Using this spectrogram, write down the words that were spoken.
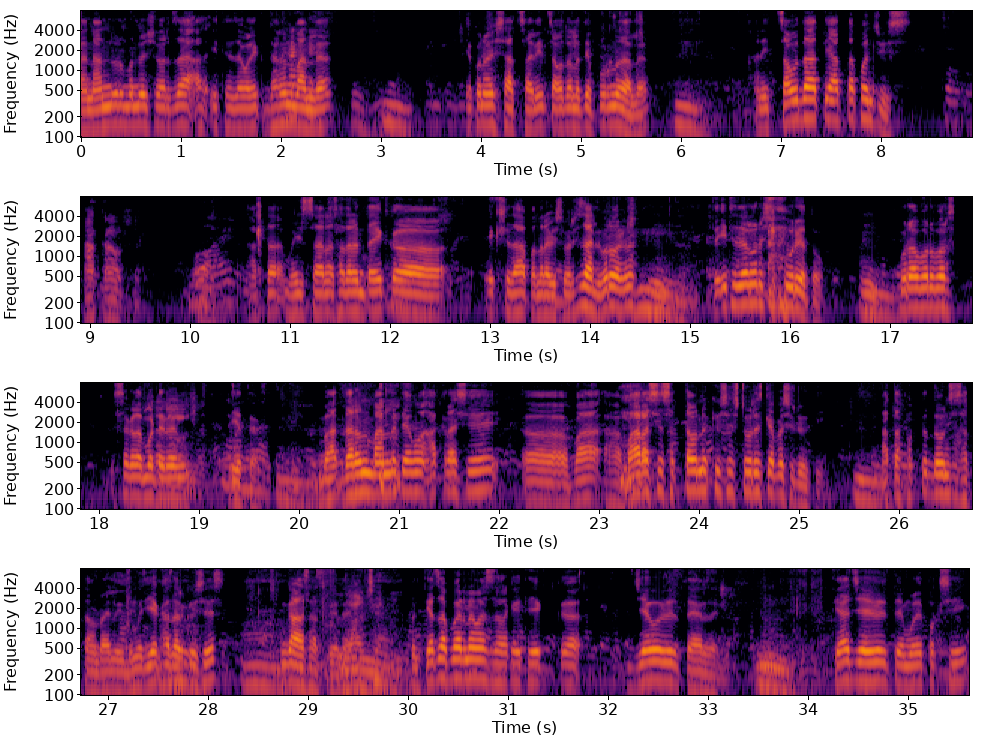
नांदूर मंडेश्वरचा इथे जवळ एक धरण बांधलं. एकोणावीसशे सात साली चौदाला ते पूर्ण झालं. आणि चौदा ते आता पंचवीस. अकरा वर्ष. आता म्हणजे साधारणतः एक एकशे दहा पंधरा वीस वर्ष झाली. बरोबर ना? तर इथे दरवर्षी पूर येतो. पुराबरोबर सगळं मटेरियल येतं. बा धरण बांधलं तेव्हा अकराशे बा हा, बाराशे सत्तावन्न क्युसेस स्टोरेज कॅपॅसिटी होती. आता फक्त दोनशे सत्तावन्न राहिलेली म्हणजे एक हजार क्युसेस गाळ साचलेला आहे. पण त्याचा परिणाम असा झाला की इथे एक अं, जैवविविधता तयार झाली. त्या जैवविविधतेमुळे पक्षी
